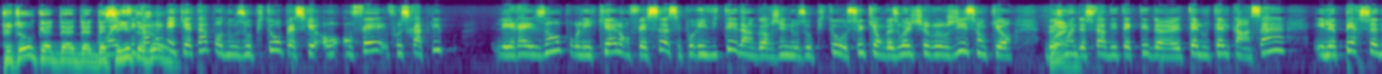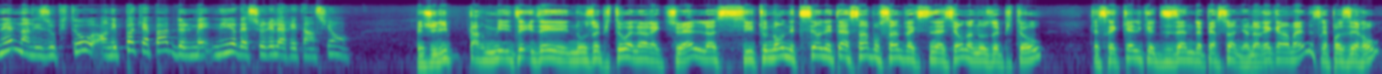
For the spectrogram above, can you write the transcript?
plutôt que de- de- d'essayer Ouais, c'est toujours... quand même inquiétant pour nos hôpitaux parce qu'on on fait, il faut se rappeler les raisons pour lesquelles on fait ça. C'est pour éviter d'engorger nos hôpitaux. Ceux qui ont besoin de chirurgie, ceux qui ont besoin Ouais. de se faire détecter d'un tel ou tel cancer. Et le personnel dans les hôpitaux, on n'est pas capable de le maintenir, d'assurer la rétention. Mais Julie, parmi nos hôpitaux à l'heure actuelle, là, si tout le monde, est- si on était à 100% de vaccination dans nos hôpitaux, ce serait quelques dizaines de personnes. Il y en aurait quand même, ce serait pas zéro.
